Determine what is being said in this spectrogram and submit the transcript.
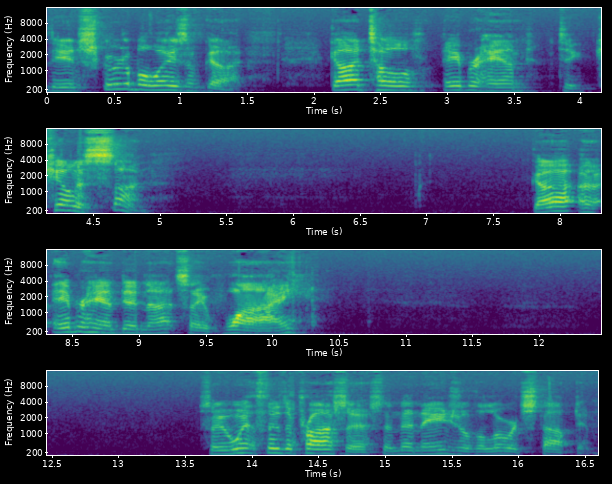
the inscrutable ways of God. God told Abraham to kill his son. God, uh, Abraham did not say why. So he went through the process, and then the angel of the Lord stopped him.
